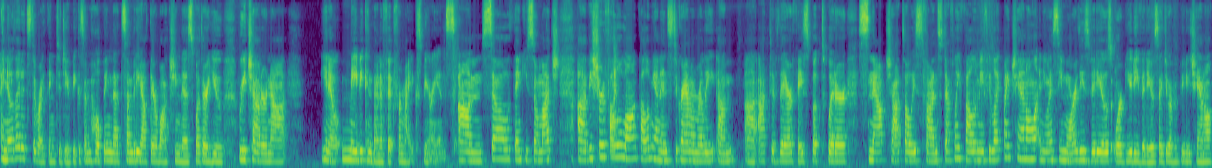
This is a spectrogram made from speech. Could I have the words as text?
I know that it's the right thing to do because I'm hoping that somebody out there watching this, whether you reach out or not, you know, maybe can benefit from my experience. Um, so thank you so much. Uh, be sure to follow along. Follow me on Instagram. I'm really um, uh, active there. Facebook, Twitter, Snapchat's always fun. So definitely follow me. If you like my channel and you want to see more of these videos or beauty videos, I do have a beauty channel.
